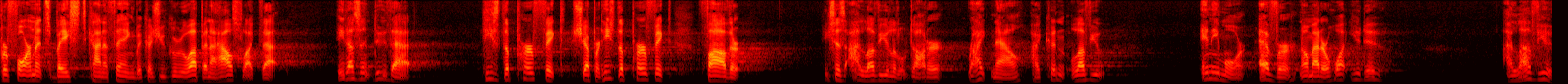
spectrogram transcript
performance based kind of thing because you grew up in a house like that. He doesn't do that. He's the perfect shepherd, He's the perfect father. He says, I love you, little daughter, right now. I couldn't love you anymore, ever, no matter what you do. I love you.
